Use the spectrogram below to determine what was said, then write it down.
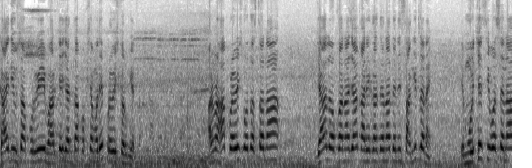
काही दिवसापूर्वी भारतीय जनता पक्षामध्ये प्रवेश करून घेतला. आणि मग हा प्रवेश होत असताना ज्या लोकांना ज्या कार्यकर्त्यांना त्यांनी सांगितलं नाही ते मूळचे शिवसेना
